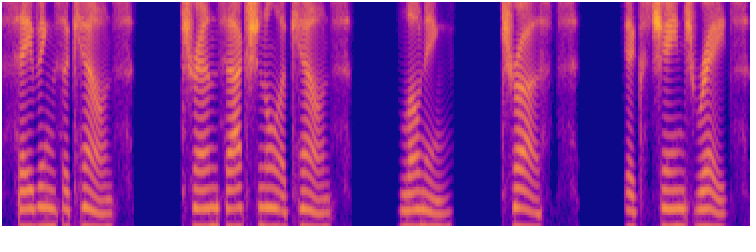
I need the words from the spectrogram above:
savings accounts, transactional accounts, loaning, trusts, exchange rates,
